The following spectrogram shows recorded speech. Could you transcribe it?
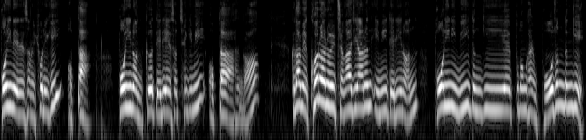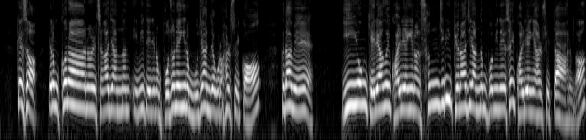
본인에 대해서는 효력이 없다. 본인은 그 대리에서 책임이 없다 하는 거. 그 다음에 권한을 정하지 않은 임의 대리는 본인이 미등기의 부동산 보존 등기 그래서 여러분 권한을 정하지 않는 임의 대리는 보존 행위는 무제한적으로 할 수 있고 그 다음에 이용 계량의 관리 행위는 성질이 변하지 않는 범위 내에서의 관리 행위 할 수 있다 하는 거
